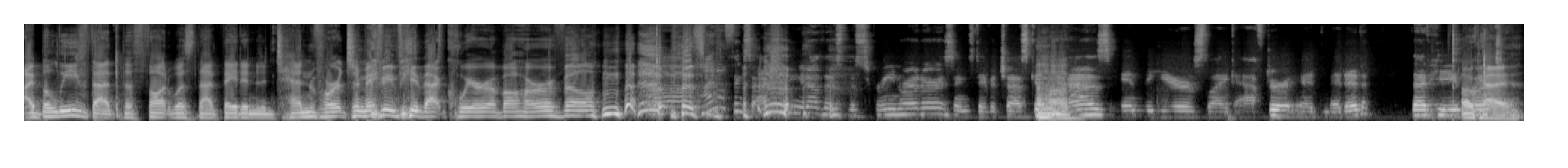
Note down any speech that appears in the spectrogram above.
i believe that the thought was that they didn't intend for it to maybe be that queer of a horror film Uh, I don't think so. Actually, you know, there's the screenwriter. His name's David Chaskin. Uh-huh. Has in the years like after admitted that he put, okay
